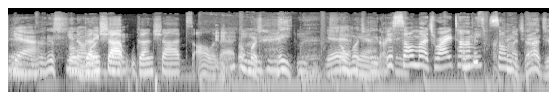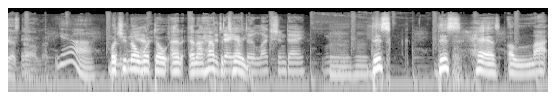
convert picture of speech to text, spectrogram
Man, there's so You know, Gunshot, done- gunshots, all of that. so much hate, man. Mm-hmm. Yeah. so much Yeah. hate. I There's can't- so much, right, Tommy? this- I So can't much. hate. digest all of it. Yeah. But you know Yeah. what though, and and I have The to day tell after you, election day. Mm-hmm. this this has a lot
